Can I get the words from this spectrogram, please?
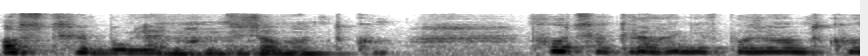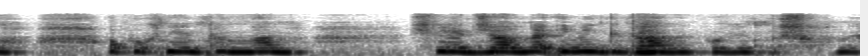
Ostre bóle mam w żołądku. Płuca trochę nie w porządku. Opuchniętą mam śledzione i migdały powiększone.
